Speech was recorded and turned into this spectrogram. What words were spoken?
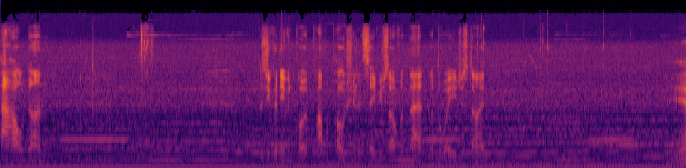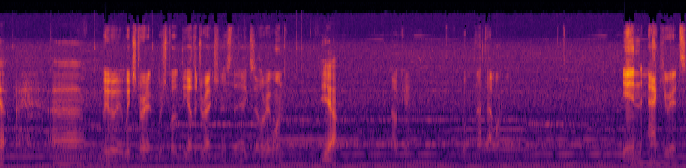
pow done. Because you couldn't even po pop a potion and save yourself with that, with the way you just died. Yeah. Um, Wait, wait, wait. Which direct? Which the other direction is the auxiliary one? yeah. Okay. Oop, not that one. Inaccurate.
